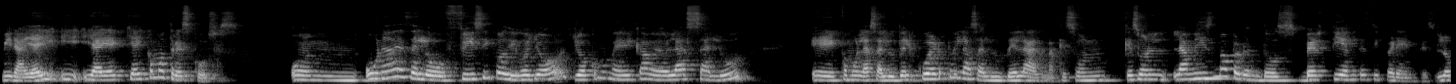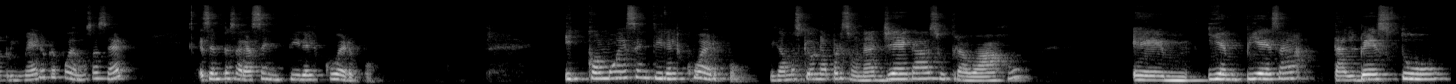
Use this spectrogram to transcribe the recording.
Mira, y, hay, y, aquí hay como tres cosas. Um, una desde lo físico, digo yo, yo como médica veo la salud eh, como la salud del cuerpo y la salud del alma, que son, que son la misma, pero en dos vertientes diferentes. Lo primero que podemos hacer es empezar a sentir el cuerpo. ¿Y cómo es sentir el cuerpo? Digamos que una persona llega a su trabajo em, y empieza, tal vez tú,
